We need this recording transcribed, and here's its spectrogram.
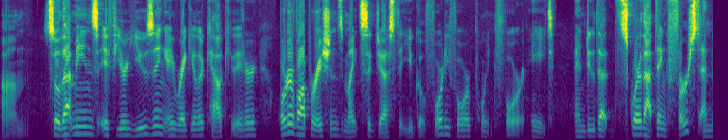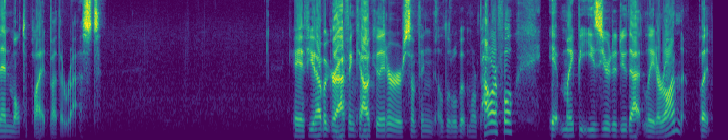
Um, so that means if you're using a regular calculator, order of operations might suggest that you go 44.48 and do that square that thing first and then multiply it by the rest. Okay, if you have a graphing calculator or something a little bit more powerful, it might be easier to do that later on, but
